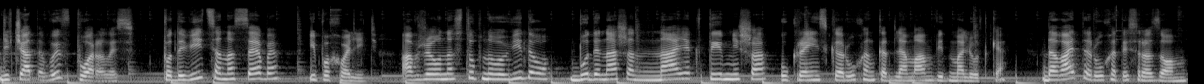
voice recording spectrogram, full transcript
Дівчата, ви впорались. Подивіться на себе і похваліть. А вже у наступному відео буде наша найактивніша українська руханка для мам від малютки. Давайте рухатись разом.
